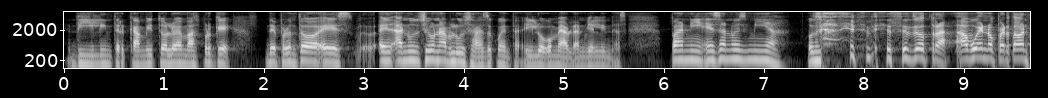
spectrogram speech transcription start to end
deal, intercambio y todo lo demás, porque de pronto es, eh, anuncio una blusa, haz de cuenta, y luego me hablan bien lindas. Pani, esa no es mía. O sea, esa es otra. Ah, bueno, perdón.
